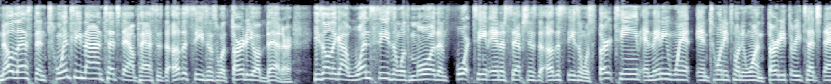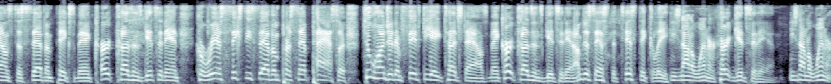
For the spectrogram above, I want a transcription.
no less than twenty nine touchdown passes. The other seasons were thirty or better. He's only got one season with more than fourteen interceptions. The other season was thirteen, and then he went in 2021, 33 touchdowns to seven picks. Man, Kirk Cousins gets it in. Career sixty seven percent passer, two hundred and fifty eight touchdowns. Man, Kirk Cousins gets it in. I'm just saying statistically, He's not a winner. Kirk gets it in. He's not a winner.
